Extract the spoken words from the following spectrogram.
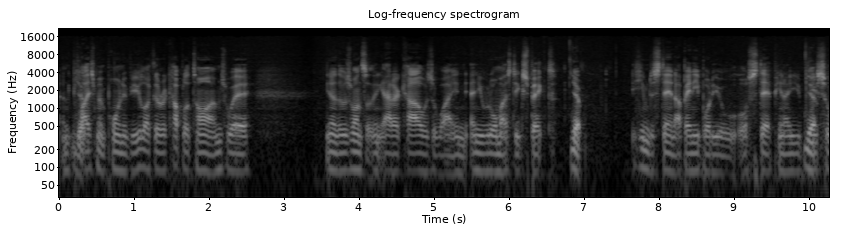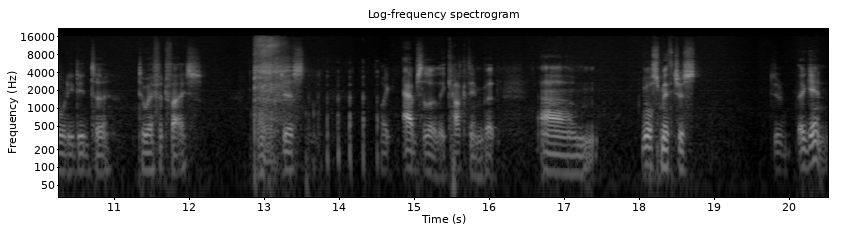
and Yep. placement point of view, like there were a couple of times where, you know, there was once I think Addo-Carr was away, and, and you would almost expect Yep. Him to stand up anybody or, or step. You know, you, you saw what he did to to effort face, just like absolutely cucked him. But um, Will Smith just again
